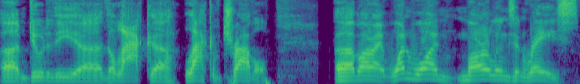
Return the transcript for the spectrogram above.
um, due to the uh, the lack uh, lack of travel. Um, all right, one one Marlins and Rays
